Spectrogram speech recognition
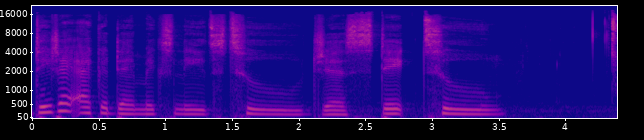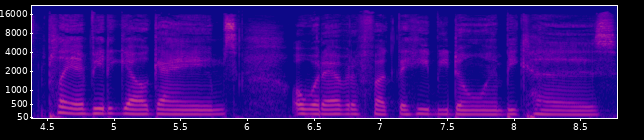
DJ Akademiks needs to just stick to playing video games or whatever the fuck that he be doing because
